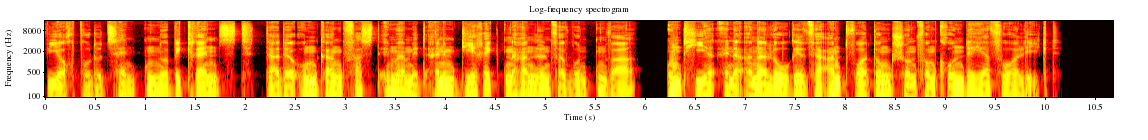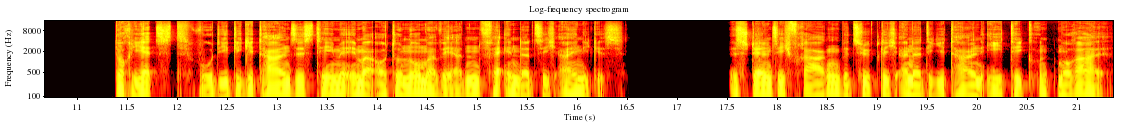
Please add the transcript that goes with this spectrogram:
wie auch Produzenten nur begrenzt, da der Umgang fast immer mit einem direkten Handeln verbunden war und hier eine analoge Verantwortung schon vom Grunde her vorliegt. Doch jetzt, wo die digitalen Systeme immer autonomer werden, verändert sich einiges. Es stellen sich Fragen bezüglich einer digitalen Ethik und Moral.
